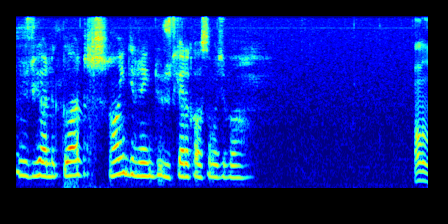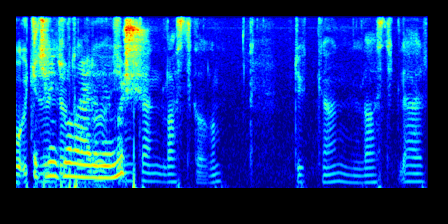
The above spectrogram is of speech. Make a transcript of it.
Rüzgarlıklar. Hangi renkli rüzgarlık alsam acaba? Oo Seçenek 354 sonra oldu. Şimdi bir tane lastik alalım. Dükkan lastikler.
